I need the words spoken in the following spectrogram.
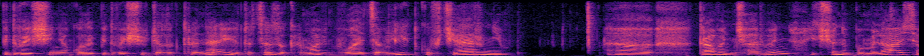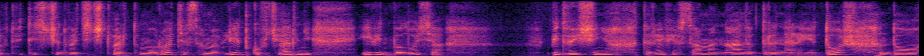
підвищення, коли підвищують електроенергію, то це, зокрема, відбувається влітку, в червні. Е, травень-червень, якщо не помиляюся, в 2024 році, саме влітку, в червні, і відбулося підвищення тарифів саме на електроенергію. Тож до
